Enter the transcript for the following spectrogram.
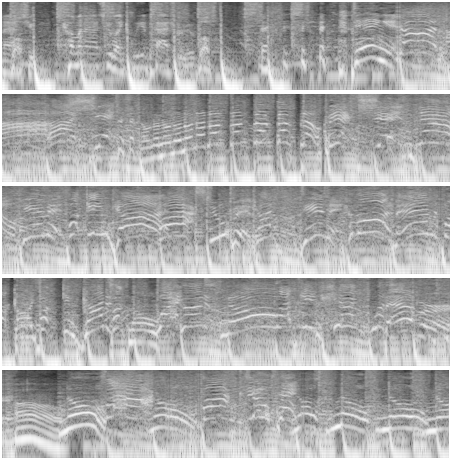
coming at you. Coming at you like Cleopatra. Dang it! God! Ah, shit! No, no, no, no, no, no, no, no, no, no, no! Bitch! Shit! No! Damn it! Fucking God! Fuck! Stupid! God damn it! Come on, man! Fuck! Oh, fucking God! Fuck! No! What? No! Fucking shit! Whatever! Oh. No! Fuck! No! Fuck! Stupid! No! No! No! No!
